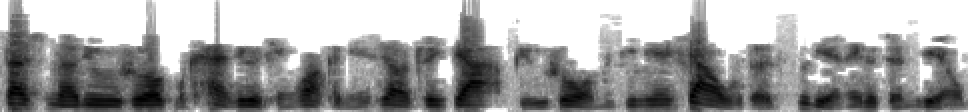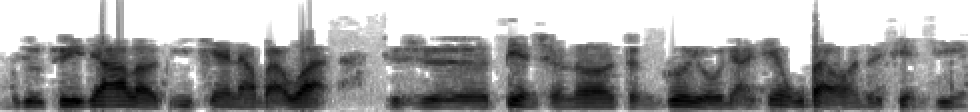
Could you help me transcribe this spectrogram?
但是呢，就是说我们看这个情况肯定是要追加，比如说我们今天下午的四点那个整点，我们就追加了一千两百万，就是变成了整个有两千五百万的现金。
